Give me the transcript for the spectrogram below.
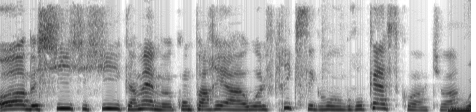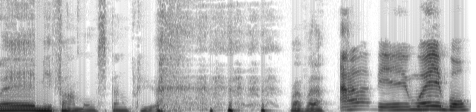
Oh bah si si si quand même comparé à Wolf Creek c'est gros gros cast quoi tu vois. Ouais mais enfin bon c'est pas non plus. ouais, voilà. Ah mais ouais bon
